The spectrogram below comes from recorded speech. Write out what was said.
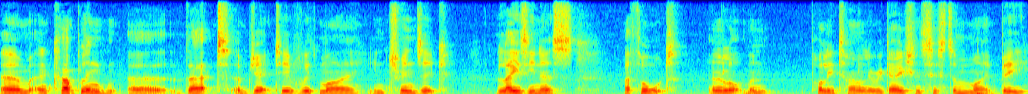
Um, and coupling uh, that objective with my intrinsic laziness, I thought an allotment polytunnel irrigation system might be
